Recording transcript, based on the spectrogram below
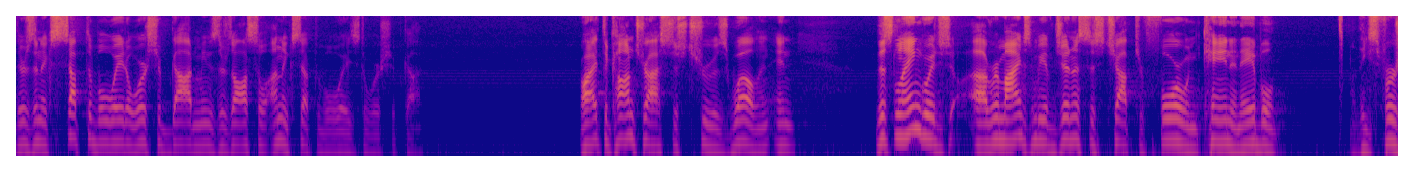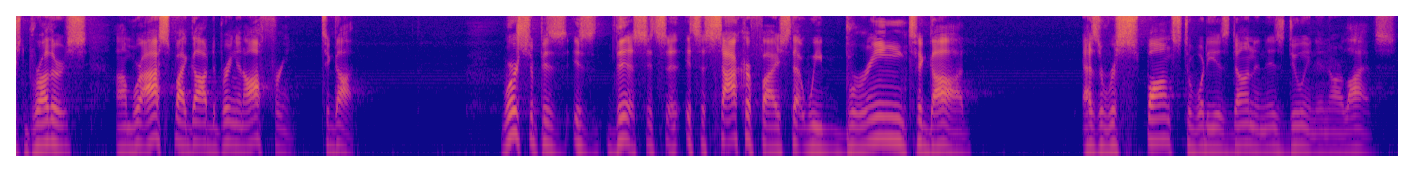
there's an acceptable way to worship God means there's also unacceptable ways to worship God. Right? The contrast is true as well. And, and this language uh, reminds me of Genesis chapter 4 when Cain and Abel, these first brothers, um, were asked by God to bring an offering to God. Worship is, is this it's a, it's a sacrifice that we bring to God as a response to what He has done and is doing in our lives.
